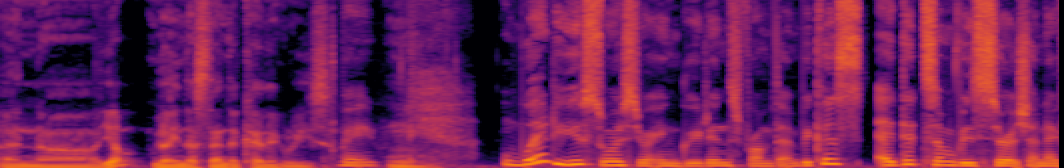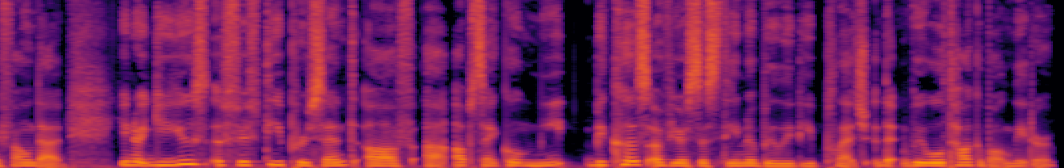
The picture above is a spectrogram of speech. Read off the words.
and uh, yep, we're in the standard categories. Right. Mm. Where do you source your ingredients from then? Because I did some research and I found that you know you use fifty percent of uh, upcycled meat because of your sustainability pledge that we will talk about later.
